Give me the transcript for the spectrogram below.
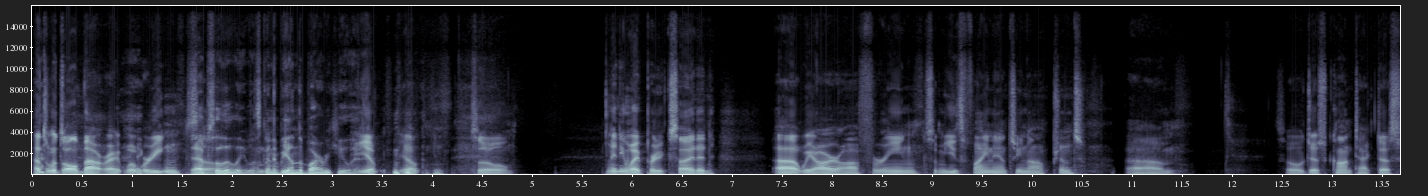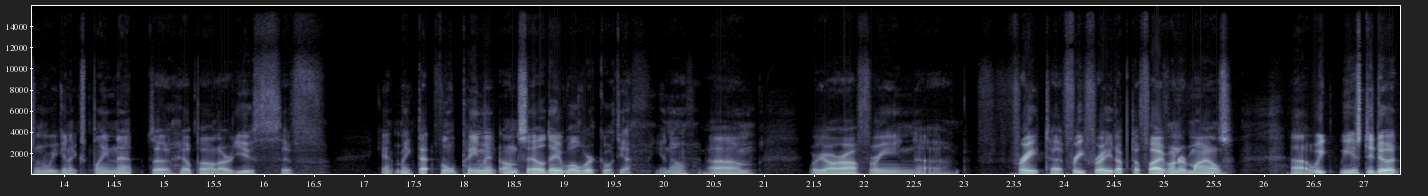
that's what it's all about, right? What we're eating. So- Absolutely. What's going to be on the barbecue later? Yep, yep. so anyway, pretty excited. Uh, we are offering some youth financing options. Um, so just contact us and we can explain that to help out our youth. If can't make that full payment on sale day, we'll work with you. You know, um, we are offering uh, freight, uh, free freight up to 500 miles. Uh, we we used to do it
